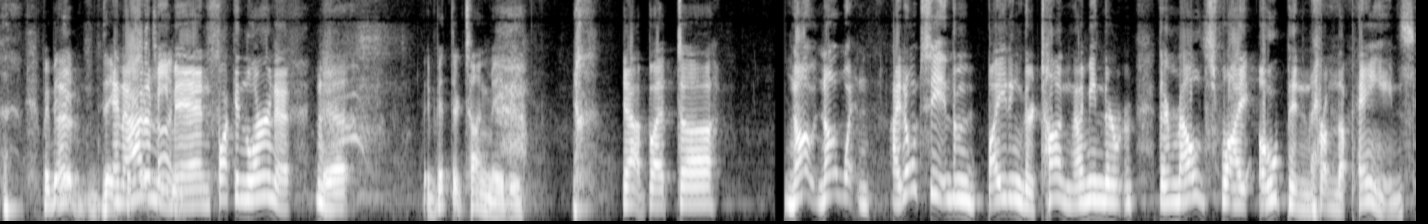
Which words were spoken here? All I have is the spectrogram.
Maybe they, uh, they anatomy, man. Fucking learn it. Yeah. They bit their tongue, maybe. Yeah, but uh not not when I don't see them biting their tongue. I mean their their mouths fly open from the pains,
